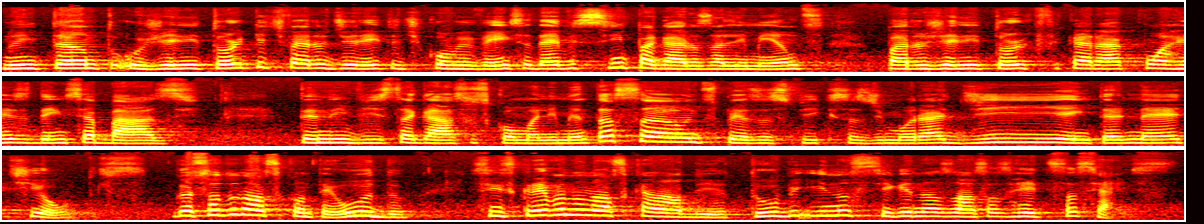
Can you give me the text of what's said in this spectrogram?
No entanto, o genitor que tiver o direito de convivência deve sim pagar os alimentos para o genitor que ficará com a residência base, tendo em vista gastos como alimentação, despesas fixas de moradia, internet e outros. Gostou do nosso conteúdo? Se inscreva no nosso canal do YouTube e nos siga nas nossas redes sociais.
